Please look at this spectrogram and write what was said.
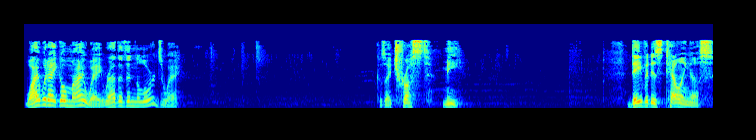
Why would I go my way rather than the Lord's way? Because I trust me. David is telling us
